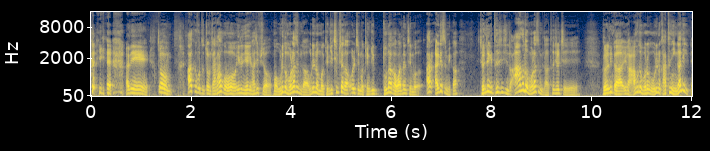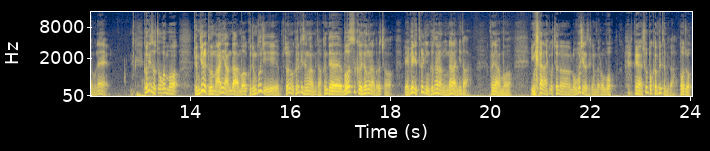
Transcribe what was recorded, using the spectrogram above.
이게 아니 좀 아크부터 좀 잘하고 이런 얘기를 하십시오. 뭐 우리도 몰랐습니다. 우리는 뭐 경기 침체가 올지 뭐 경기 둔화가 왔는지 뭐 알, 알겠습니까? 전쟁이 터진지도 아무도 몰랐습니다. 터질지. 그러니까 이거 아무도 모르고 우리는 같은 인간이기 때문에 거기서 조금 뭐 경제를 더 많이 안다 뭐 그 정도지. 저는 그렇게 생각합니다. 근데 머스크 형은 안 그렇죠. 레벨이 틀린 그 사람은 인간 아닙니다. 그냥 뭐 인간 아니고 저는 로봇이라 생각합니다 로봇. 그냥 슈퍼컴퓨터입니다. 도조.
